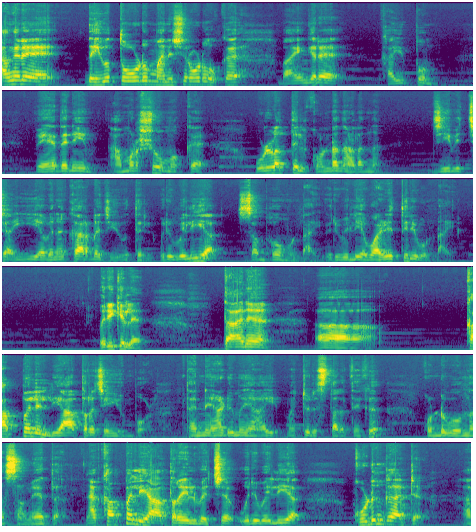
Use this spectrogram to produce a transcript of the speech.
അങ്ങനെ ദൈവത്തോടും മനുഷ്യരോടും ഒക്കെ ഭയങ്കര കയ്പും വേദനയും അമർഷവും ഒക്കെ ഉള്ളത്തിൽ കൊണ്ടു നടന്ന് ജീവിച്ച ഈ യവനക്കാരുടെ ജീവിതത്തിൽ ഒരു വലിയ സംഭവമുണ്ടായി ഒരു വലിയ വഴിത്തിരിവുണ്ടായി. ഒരിക്കൽ താന് കപ്പലിൽ യാത്ര ചെയ്യുമ്പോൾ തന്നെ അടിമയായി മറ്റൊരു സ്ഥലത്തേക്ക് കൊണ്ടുപോകുന്ന സമയത്ത് ആ കപ്പൽ യാത്രയിൽ വെച്ച് ഒരു വലിയ കൊടുങ്കാറ്റ് ആ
